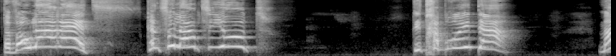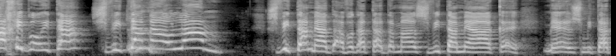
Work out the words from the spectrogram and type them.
תבואו לארץ! כנסו לארציות! תתחברו איתה. מה החיבור איתה? שביתה מהעולם. שביתה מעבודת האדמה, שביתה מה... משמיטת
